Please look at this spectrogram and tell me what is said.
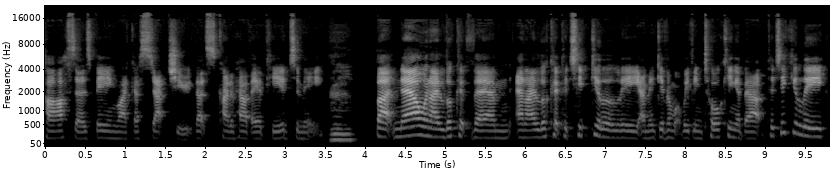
cast as being like a statue. That's kind of how they appeared to me. Mm. But now when I look at them and I look at particularly, I mean, given what we've been talking about, particularly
